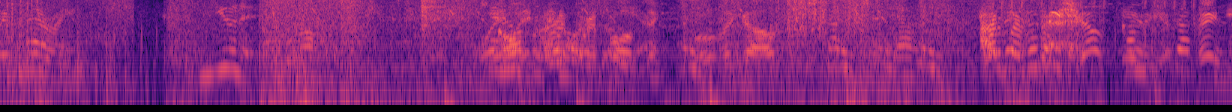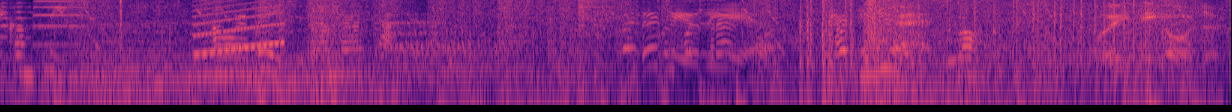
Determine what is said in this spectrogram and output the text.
Repairing. Unit lost. Cannot reporting. Moving out. Structure garrison. Construction complete. Our base is under attack. Clear the air. Unit lost. Waiting orders.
